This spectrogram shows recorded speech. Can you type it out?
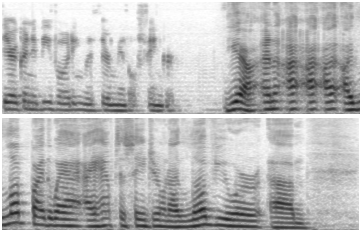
they're going to be voting with their middle finger. Yeah, and I, I, I love, by the way, I have to say, Joan, I love your um,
